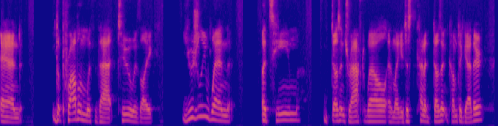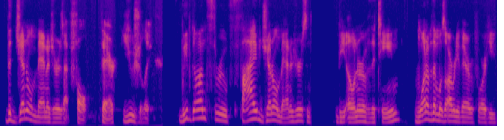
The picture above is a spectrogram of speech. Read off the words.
And the problem with that too is like usually when a team doesn't draft well and like it just kind of doesn't come together, the general manager is at fault there usually. We've gone through five general managers and the owner of the team. One of them was already there before he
